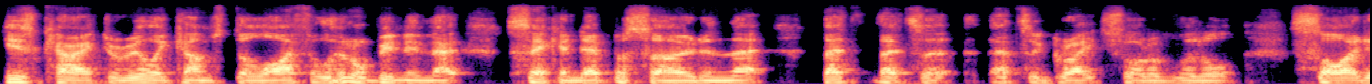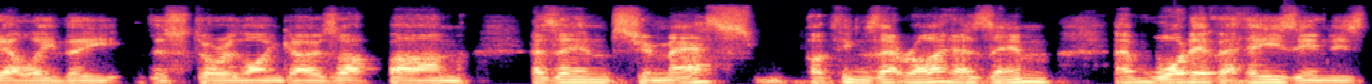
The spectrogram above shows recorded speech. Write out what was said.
his character really comes to life a little bit in that second episode, and that that that's a that's a great sort of little side alley. The the storyline goes up. Um, Azem Shammas, I think is that right? Azem, and whatever he's in is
